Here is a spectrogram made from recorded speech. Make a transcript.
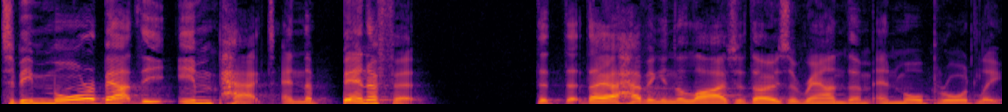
to be more about the impact and the benefit that, that they are having in the lives of those around them and more broadly.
